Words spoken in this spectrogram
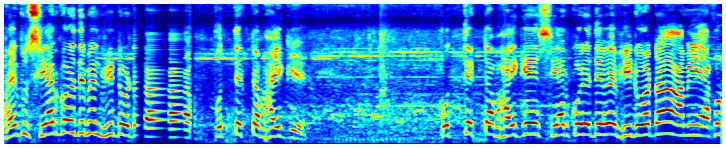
ভাই, একটু শেয়ার করে দেবেন ভিডিওটা প্রত্যেকটা ভাইকে। প্রত্যেকটা ভাইকে শেয়ার করে দেবে ভিডিওটা। আমি এখন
